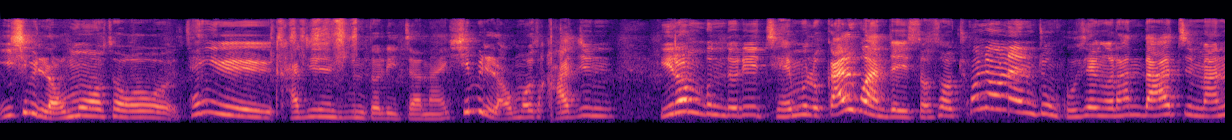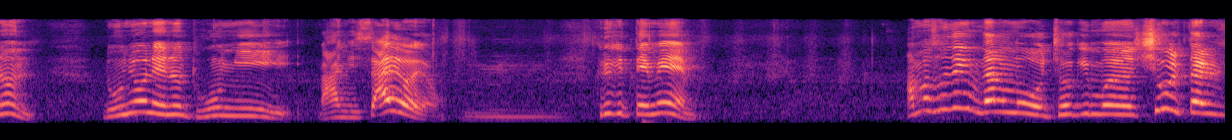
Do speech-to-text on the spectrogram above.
20일 넘어서 생일 가진 분들 있잖아요. 10일 넘어서 가진 이런 분들이 재물을 깔고 앉아 있어서 초년에는 좀 고생을 한다 하지만은 노년에는 돈이 많이 쌓여요. 음, 그렇기 때문에 아마 선생님 나는 뭐 저기 뭐 10월달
